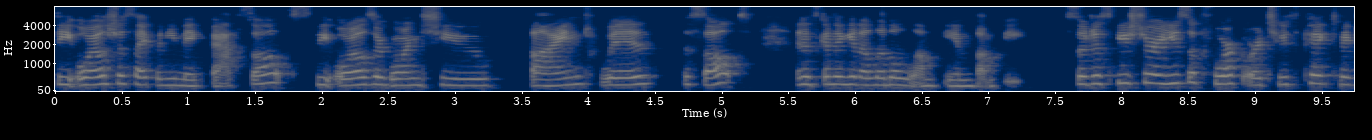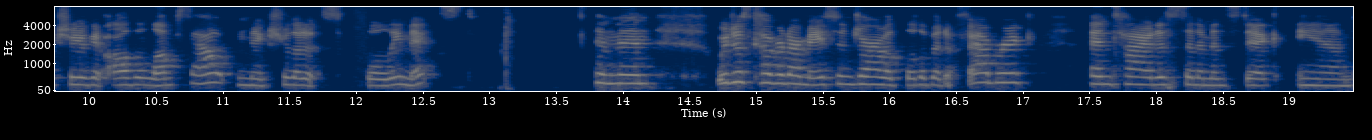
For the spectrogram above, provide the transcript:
the oils, just like when you make bath salts, the oils are going to bind with the salt and it's going to get a little lumpy and bumpy. So just be sure, use a fork or a toothpick to make sure you get all the lumps out and make sure that it's fully mixed. And then we just covered our mason jar with a little bit of fabric and tied a cinnamon stick and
